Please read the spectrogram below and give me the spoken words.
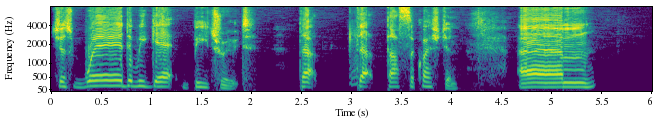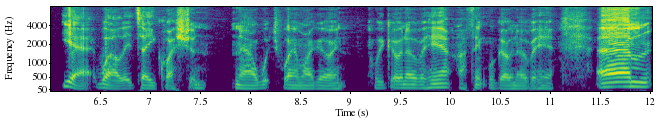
just where do we get beetroot? That that that's the question. Um, yeah, well, it's a question. Now, which way am I going? Are we going over here? I think we're going over here. Um,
